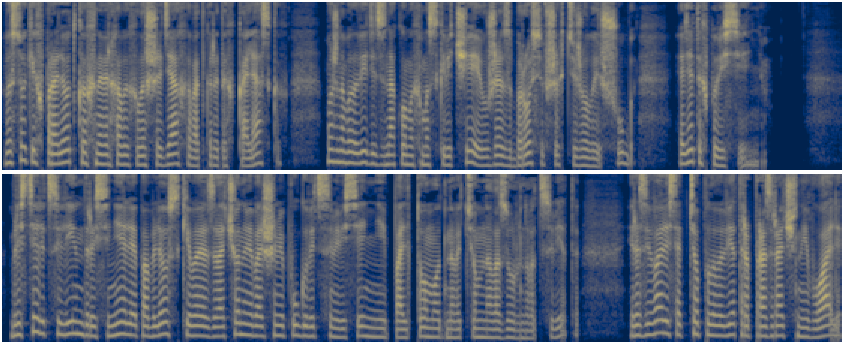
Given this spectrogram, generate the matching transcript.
В высоких пролетках на верховых лошадях и в открытых колясках можно было видеть знакомых москвичей, уже сбросивших тяжелые шубы одетых по-весеннему. Блестели цилиндры, синели, поблескивая золочеными большими пуговицами весенние пальто модного темно-лазурного цвета, и развивались от теплого ветра прозрачные вуали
